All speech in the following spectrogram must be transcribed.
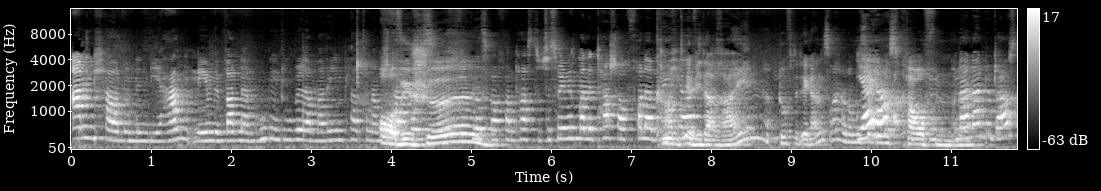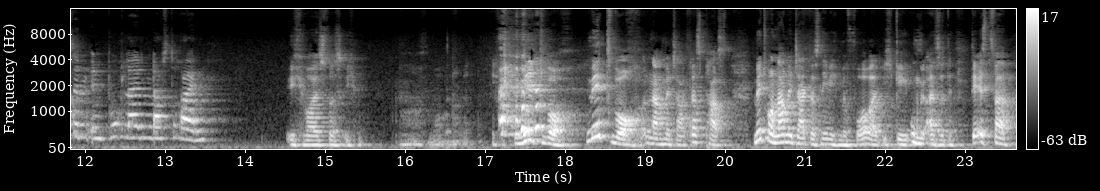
anschauen und in die Hand nehmen. Wir waren da im Hugendubel am Marienplatz und am Oh, wie Stachus. schön. Das war fantastisch. Deswegen ist meine Tasche auch voller Bücher. Kamt ihr wieder rein? Durftet ihr ganz rein oder musstet Ja, ihr ja. was kaufen? Nein, nein, du darfst in, in Buchläden darfst du rein. Ich weiß, was ich. Mittwoch. Mittwoch Nachmittag, das passt. Mittwoch Nachmittag, das nehme ich mir vor, weil ich gehe. unge- Also, der- ist zwar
